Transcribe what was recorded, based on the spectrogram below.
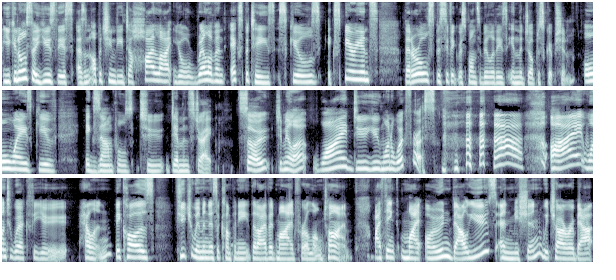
You can also use this as an opportunity to highlight your relevant expertise, skills, experience that are all specific responsibilities in the job description. Always give examples to demonstrate. So, Jamila, why do you want to work for us? I want to work for you Helen, because Future Women is a company that I've admired for a long time. I think my own values and mission, which are about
